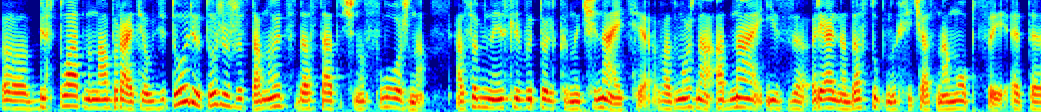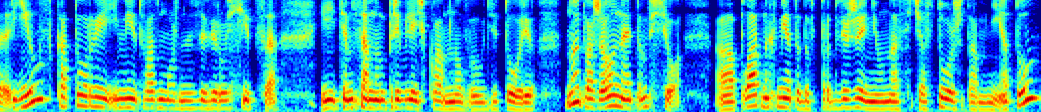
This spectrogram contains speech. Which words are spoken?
а, бесплатно набрать аудиторию тоже уже становится достаточно сложно. Особенно если вы только начинаете. Возможно, одна из реально доступных сейчас нам опций – это Reels, которые имеют возможность завируситься и тем самым привлечь к вам новую аудиторию. Ну и, пожалуй, на этом все. А, платных методов продвижения у нас сейчас тоже там нету.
